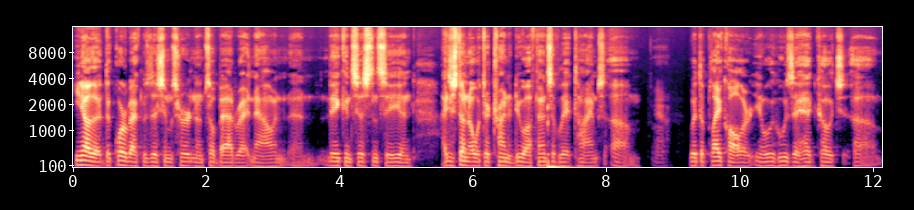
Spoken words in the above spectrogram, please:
you know the the quarterback position is hurting them so bad right now, and, and the inconsistency, and I just don't know what they're trying to do offensively at times. Um, yeah. With the play caller, you know, who's the head coach, um,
